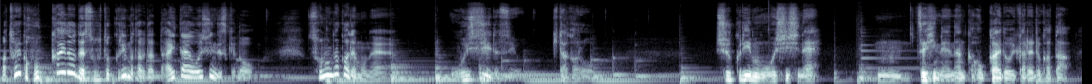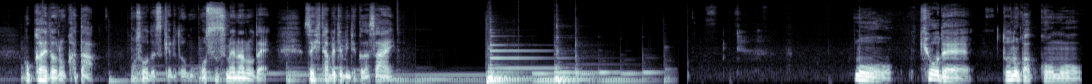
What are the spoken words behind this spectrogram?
まあ、というか北海道でソフトクリーム食べたら大体美味しいんですけど、その中でもね、美味しいですよ。北カロ。シュークリームも美味しいしね。ぜひね、なんか北海道行かれる方、北海道の方もそうですけれども、おすすめなので、ぜひ食べてみてください。もう今日でどの学校も、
